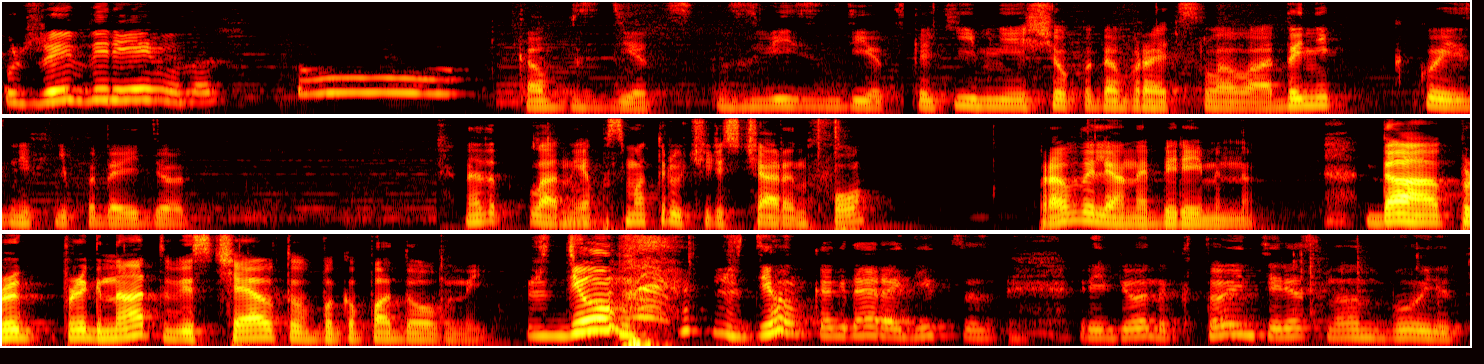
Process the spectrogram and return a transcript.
уже беременна. Кобздец, звездец. Какие мне еще подобрать слова? Да никакой из них не подойдет. Надо... Ладно, я посмотрю через чар инфо. Правда ли она беременна? Да, прегнат of богоподобный. Ждем, ждем, когда родится ребенок. Кто, интересно, он будет?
